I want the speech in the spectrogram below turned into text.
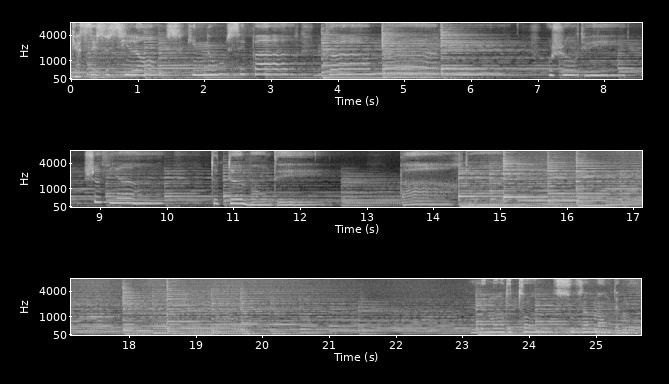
Casser ce silence qui nous sépare comme un mur. Aujourd'hui, je viens te demander pardon. Le monde tombe sous un manque d'amour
